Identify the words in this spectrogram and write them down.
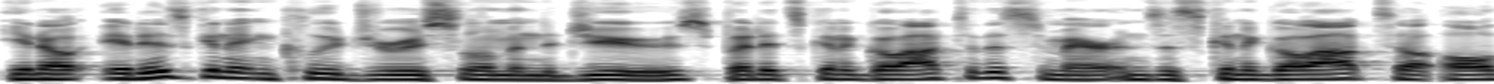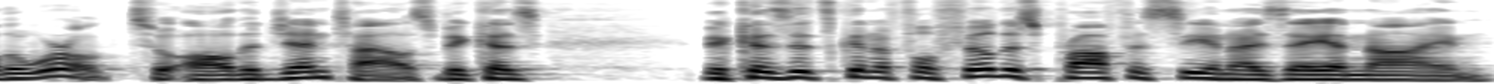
you know, it is going to include Jerusalem and the Jews, but it's going to go out to the Samaritans. It's going to go out to all the world, to all the Gentiles, because because it's going to fulfill this prophecy in Isaiah nine,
